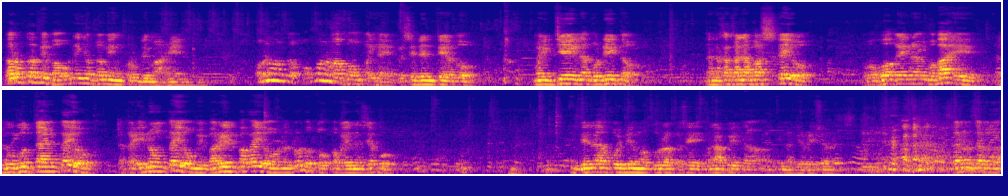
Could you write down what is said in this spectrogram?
Pero kami ba, huwag ninyo kaming problemahin. O naman, o naman akong pahihay, presidente ako, may jail ako dito, na nakakalabas kayo, kumukuha kayo ng babae, nag-good time kayo, nakainom kayo, may baril pa kayo, nagluluto pa kayo ng shabu. Hindi na pwede magkura kasi malapit na ang inauguration. Ganun talaga.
